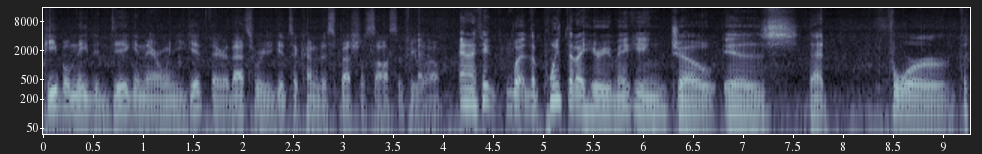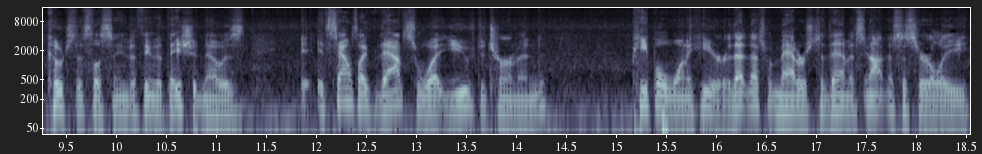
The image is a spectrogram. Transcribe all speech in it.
people need to dig in there. When you get there, that's where you get to kind of the special sauce, if you will. And I think what the point that I hear you making, Joe, is that for the coach that's listening, the thing that they should know is it, it sounds like that's what you've determined people want to hear. That that's what matters to them. It's not necessarily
